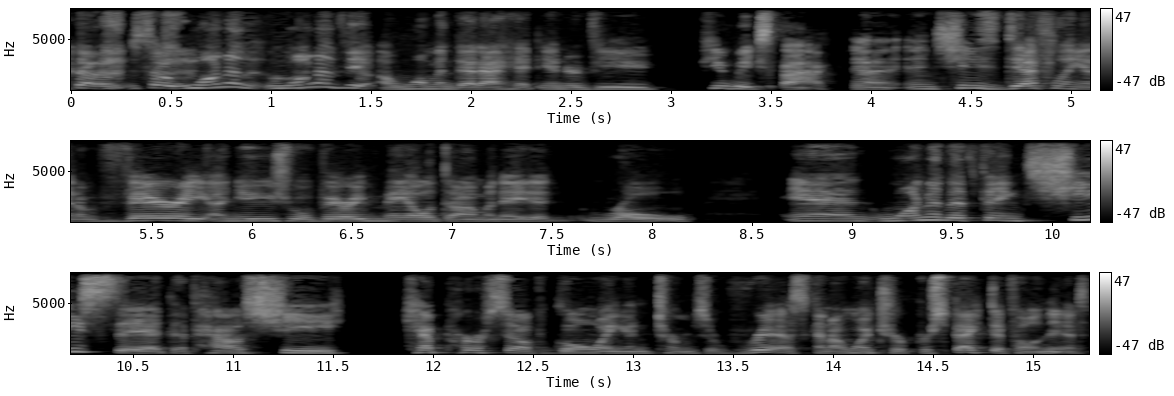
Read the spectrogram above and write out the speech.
So so one of one of the a woman that I had interviewed a few weeks back, uh, and she's definitely in a very unusual, very male dominated role. And one of the things she said of how she kept herself going in terms of risk, and I want your perspective on this,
